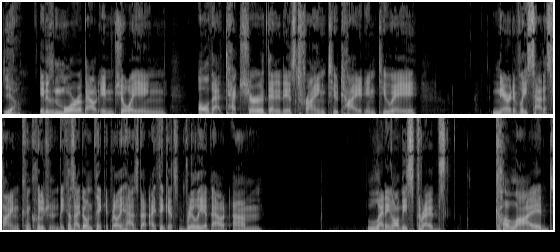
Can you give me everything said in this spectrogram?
yeah it is more about enjoying all that texture than it is trying to tie it into a narratively satisfying conclusion because I don't think it really has that. I think it's really about um, letting all these threads collide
